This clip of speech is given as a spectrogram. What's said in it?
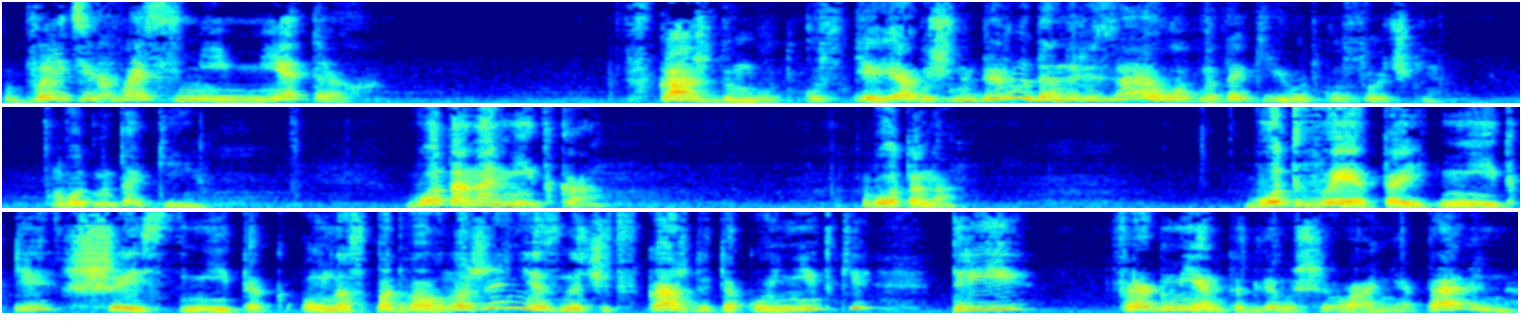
В этих 8 метрах в каждом вот куске я обычно беру, да, нарезаю вот на такие вот кусочки. Вот на такие. Вот она нитка. Вот она. Вот в этой нитке 6 ниток. У нас по два вложения, значит, в каждой такой нитке 3 фрагмента для вышивания. Правильно?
